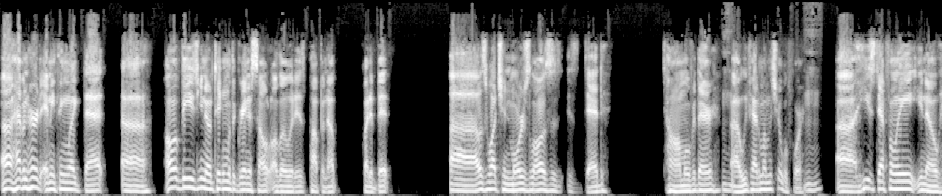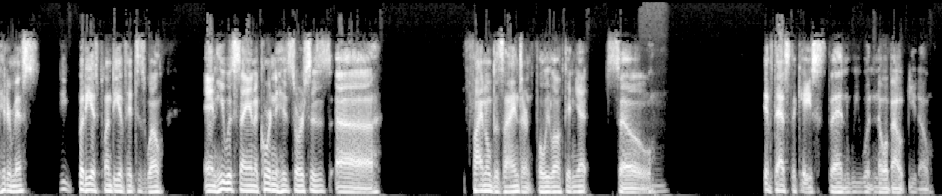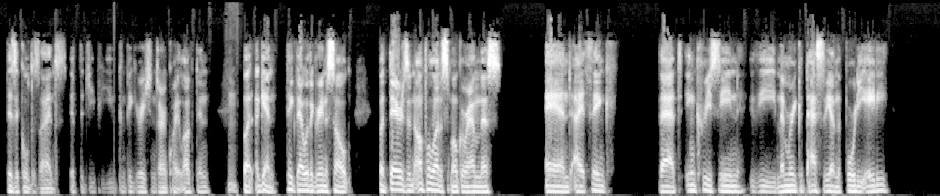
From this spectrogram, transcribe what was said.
Uh, haven't heard anything like that. Uh, all of these, you know, take them with a grain of salt, although it is popping up quite a bit. Uh, I was watching Moore's Laws is, is Dead. Tom over there, mm-hmm. uh, we've had him on the show before. Mm-hmm. Uh, he's definitely, you know, hit or miss, he, but he has plenty of hits as well. And he was saying, according to his sources, uh, final designs aren't fully locked in yet. So mm-hmm. if that's the case, then we wouldn't know about, you know, physical designs if the GPU configurations aren't quite locked in. Hmm. But again, take that with a grain of salt. But there's an awful lot of smoke around this. And I think that increasing the memory capacity on the 4080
